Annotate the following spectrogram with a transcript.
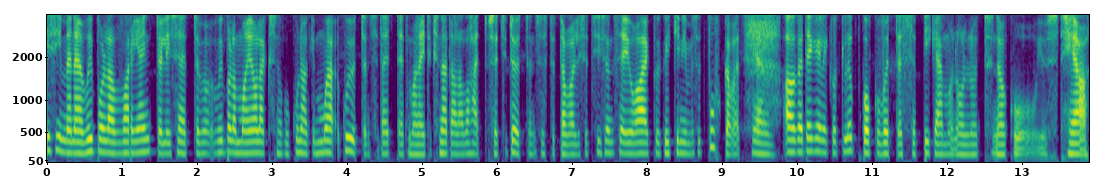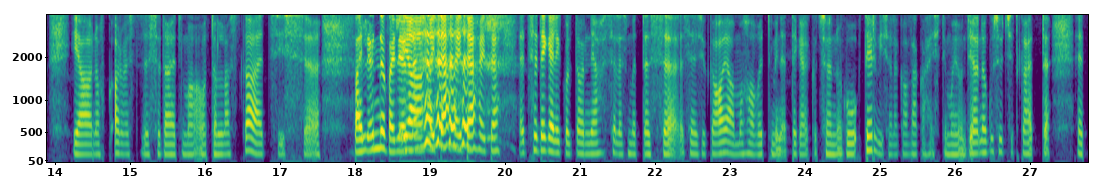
esimene võib-olla variant oli see, et võib-olla ma ei oleks nagu kunagi kujutanud seda ette, et ma näiteks nädalavahetuseti töötan, sest et tavaliselt siis on see ju aeg, kui kõik inimesed puhkavad yeah.. aga tegelikult lõppkokkuvõttes see pigem on olnud nagu just hea ja noh, arvestades seda, et ma ootan last ka, et siis äh, palju õnne, palju õnne! aitäh, aitäh, aitäh! et see tegelikult on jah, selles mõttes äh, see niisugune aja mahavõtmine, et tegelikult see on nagu tervisele ka väga hästi mõjunud ja nagu sa ütlesid ka, et et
